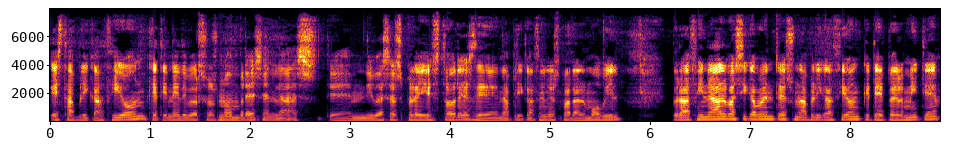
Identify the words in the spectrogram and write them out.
esta aplicación que tiene diversos nombres en las diversas Play Stores de, aplicaciones para el móvil, pero al final básicamente es una aplicación que te permite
